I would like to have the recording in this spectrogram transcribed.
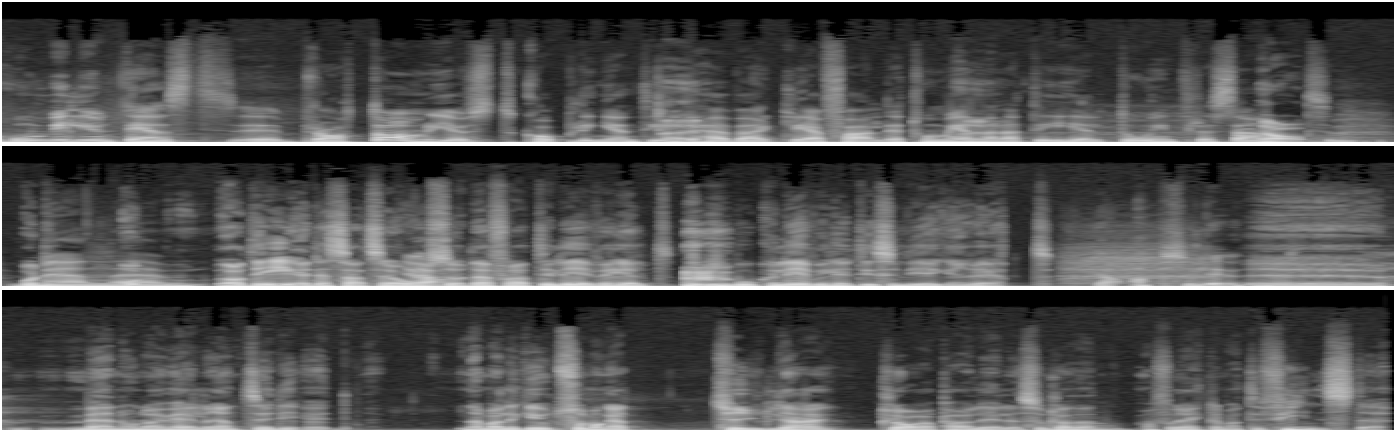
hon vill ju inte ens eh, prata om just kopplingen till Nej. det här verkliga fallet. Hon menar att det är helt ointressant. Ja, och det, Men, och, ehm, ja, det är det så att säga Ja. också. Därför att det lever helt, boken lever helt i sin egen rätt. Ja, absolut. Eh, men hon har ju heller inte... Det, när man lägger ut så många tydliga, klara paralleller så är det klart att man får räkna med att det finns där.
